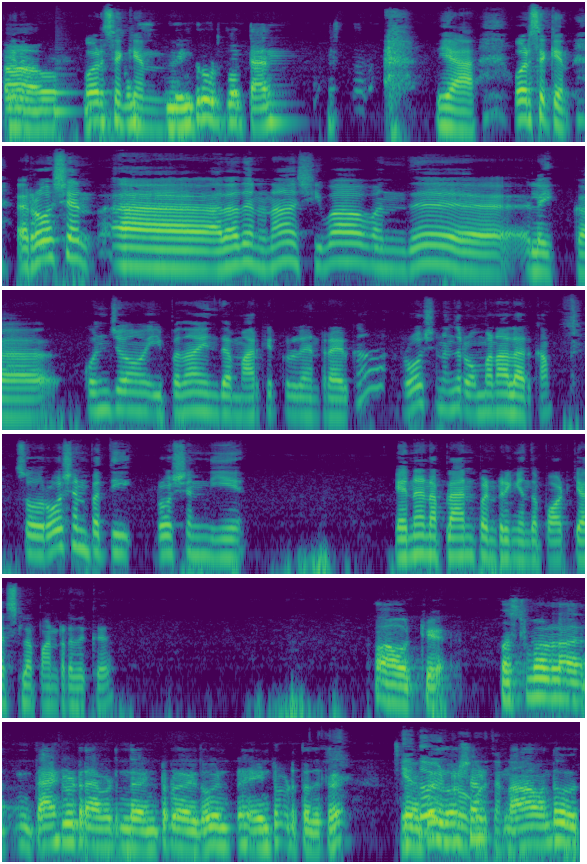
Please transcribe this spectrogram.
Uh, ஒரு செகண்ட். யா ஒரு செகண்ட் ரோஷன் அதாவது என்னன்னா சிவா வந்து லைக் கொஞ்சம் இப்பதான் இந்த மார்க்கெட்டுக்குள்ள என்ட்ரு ஆயிருக்கான். ரோஷன் வந்து ரொம்ப நாளா இருக்கான். ஸோ ரோஷன் பத்தி ரோஷன் நீ என்னென்ன பிளான் பண்றீங்க இந்த பாட்காஸ்ட்ல பண்றதுக்கு? okay. First of all, uh, thank you, Travis, இந்த intro ஏதோ intro intro எடுத்ததுக்கு. ஏதோ ரோஷன். நான் வந்து ஒரு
